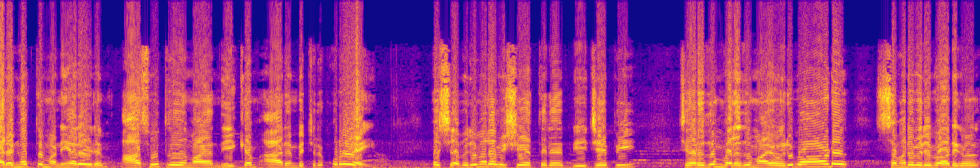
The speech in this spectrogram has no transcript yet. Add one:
അരങ്ങത്തും മണിയറയിലും ആസൂത്രിതമായ നീക്കം ആരംഭിച്ചിട്ട് കുറേയായി. ഇപ്പം ശബരിമല വിഷയത്തിൽ ബി ജെ പി ചെറുതും വലുതുമായ ഒരുപാട് സമരപരിപാടികൾ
